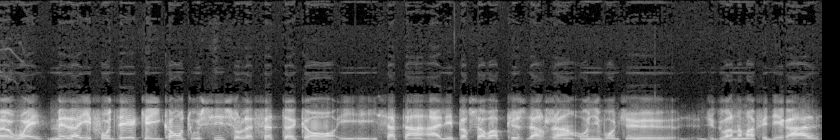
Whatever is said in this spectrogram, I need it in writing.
Euh, oui, mais là, il faut dire qu'il compte aussi sur le fait qu'il s'attend à aller percevoir plus d'argent au niveau du, gouvernement fédéral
